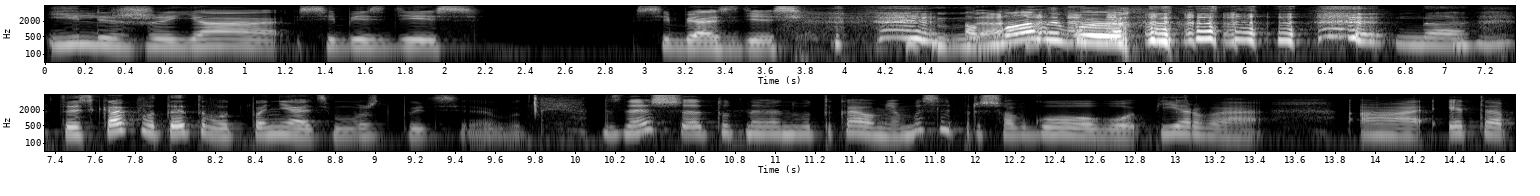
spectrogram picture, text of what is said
или же я себе здесь себя здесь обманываю. Да. То есть как вот это вот понять, может быть? Э, Знаешь, э, тут, наверное, вот такая у меня мысль пришла в голову. Первое, это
